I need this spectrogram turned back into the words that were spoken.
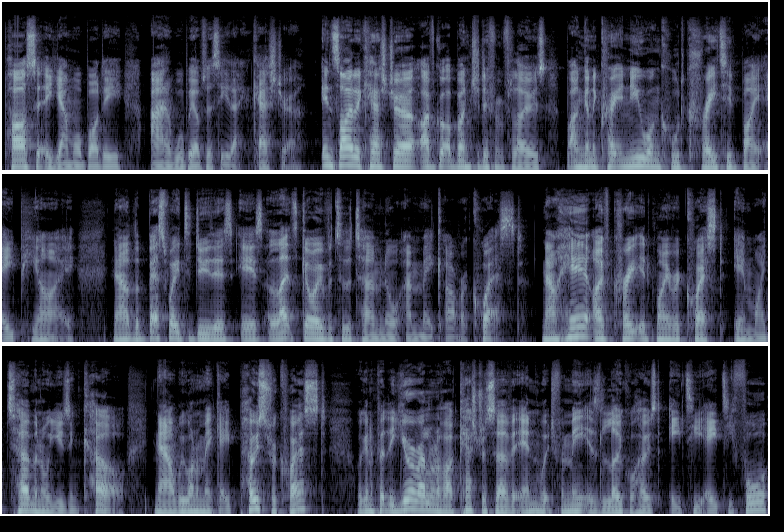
pass it a YAML body, and we'll be able to see that in Kestra. Inside of Kestra, I've got a bunch of different flows, but I'm going to create a new one called created by API. Now, the best way to do this is let's go over to the terminal and make our request. Now here I've created my request in my terminal using curl. Now we want to make a post request. We're going to put the URL of our Kestra server in, which for me is localhost 8084.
